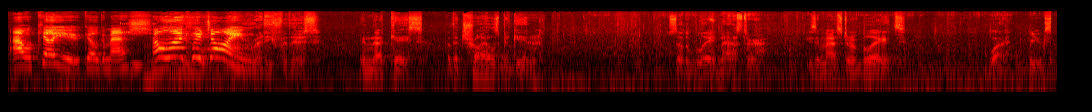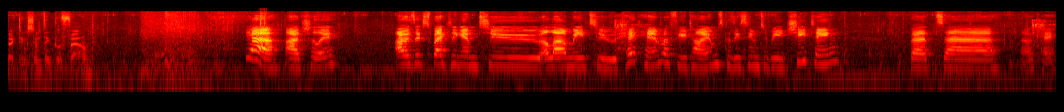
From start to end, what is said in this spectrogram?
I will kill you, Gilgamesh. Oh, look who joined! Ready for this. In that case, let the trials begin. So the Blade Master. He's a master of blades. What? Were you expecting something profound? Yeah, actually. I was expecting him to allow me to hit him a few times because he seemed to be cheating. But, uh, okay.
